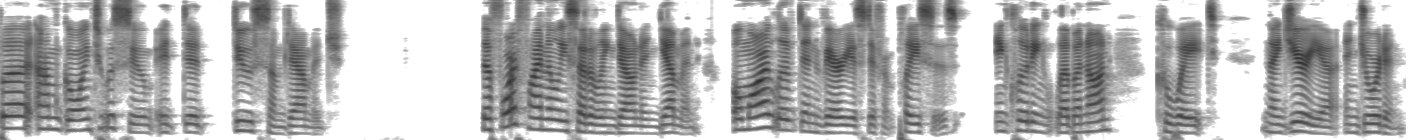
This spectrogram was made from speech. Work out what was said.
but I'm going to assume it did do some damage. Before finally settling down in Yemen, Omar lived in various different places, including Lebanon, Kuwait, Nigeria, and Jordan.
